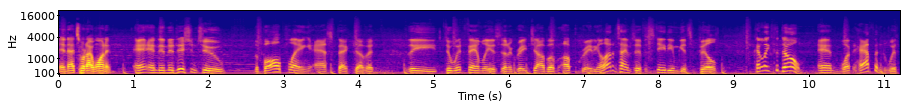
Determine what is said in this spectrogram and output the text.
And that's what I wanted. And, and in addition to the ball playing aspect of it, the DeWitt family has done a great job of upgrading. A lot of times, if a stadium gets built, kind of like the dome, and what happened with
